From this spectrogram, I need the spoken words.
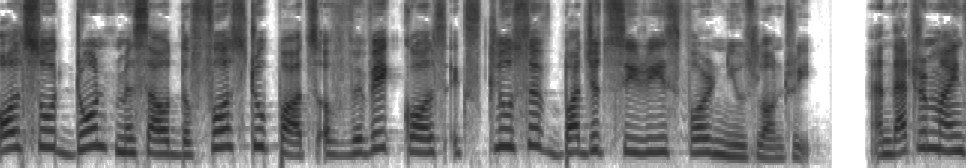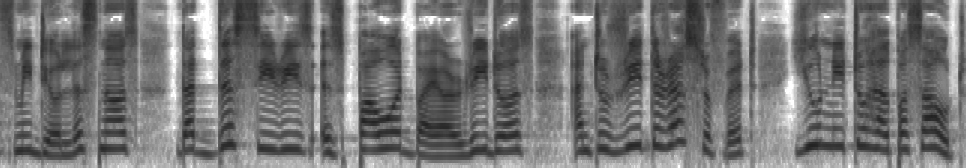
Also, don't miss out the first two parts of Vivek Kaul's exclusive budget series for News Laundry. And that reminds me, dear listeners, that this series is powered by our readers, and to read the rest of it, you need to help us out.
